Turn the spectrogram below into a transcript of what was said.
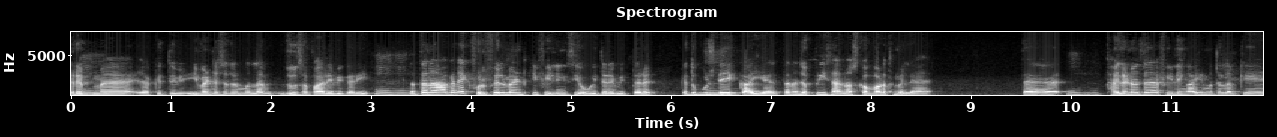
ट्रिप में हम्म या किसी भी इवेंट जैसे तो मतलब जू सफारी भी करी तो हम्म आगे ना एक फुलफिलमेंट की फीलिंग सी होगी तेरे भीतर कि तू कुछ हम्म। देख का ही है तना जो पीस है ना उसका वर्थ मिला है। ते हम्म थाईलैंड में तेरा फीलिंग आई मतलब कि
